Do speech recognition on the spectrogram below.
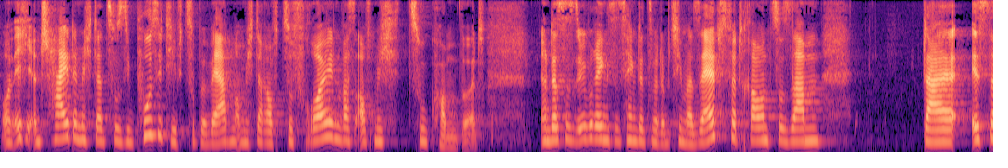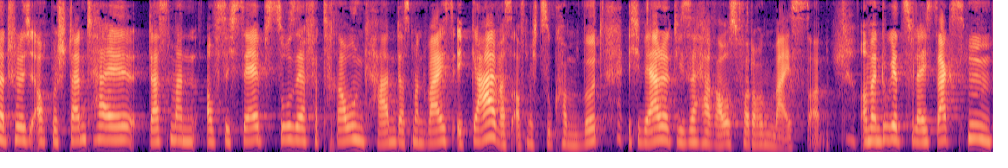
und ich entscheide mich dazu, sie positiv zu bewerten, um mich darauf zu freuen, was auf mich zukommen wird. Und das ist übrigens, das hängt jetzt mit dem Thema Selbstvertrauen zusammen. Da ist natürlich auch Bestandteil, dass man auf sich selbst so sehr vertrauen kann, dass man weiß, egal was auf mich zukommen wird, ich werde diese Herausforderung meistern. Und wenn du jetzt vielleicht sagst, hm,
